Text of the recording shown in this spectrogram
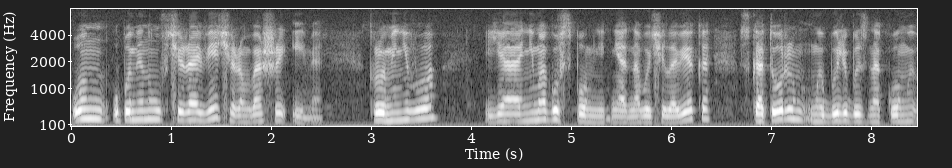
«Он упомянул вчера вечером ваше имя. Кроме него, я не могу вспомнить ни одного человека, с которым мы были бы знакомы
